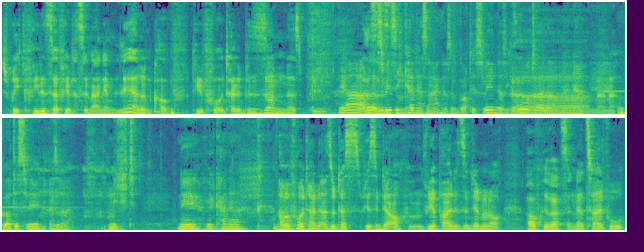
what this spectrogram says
Spricht vieles dafür, dass in einem leeren Kopf die Vorurteile besonders blühen. Ja, aber das, ist will sich ein- keiner sagen, dass um Gottes Willen, dass ich Vorurteile habe. Nein, nein, nein, nein. Um Gottes Willen, also nicht. Nee, will keiner. Aber Vorteile, also das, wir sind ja auch, wir beide sind ja nun auch aufgewachsen in der Zeit, wo,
